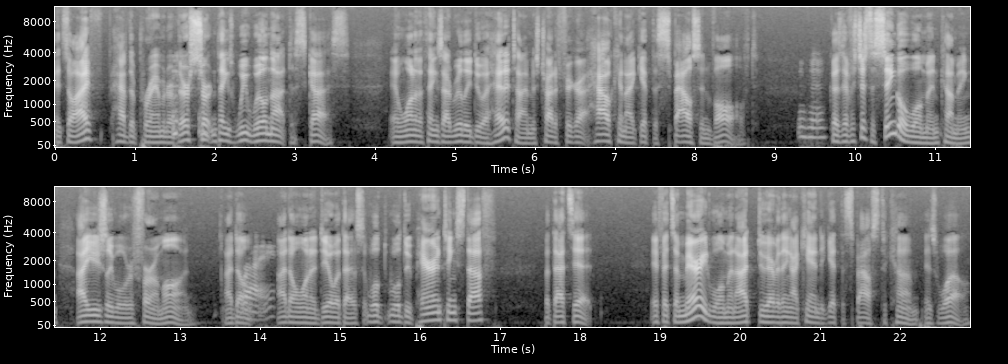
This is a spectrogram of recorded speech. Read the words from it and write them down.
And so I have the parameter there are certain things we will not discuss. And one of the things i really do ahead of time is try to figure out how can i get the spouse involved hmm because if it's just a single woman coming i usually will refer them on. I don't Right. i don't want to deal with that. We'll we'll do parenting stuff but that's it. If it's a married woman i do everything i can to get the spouse to come as well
